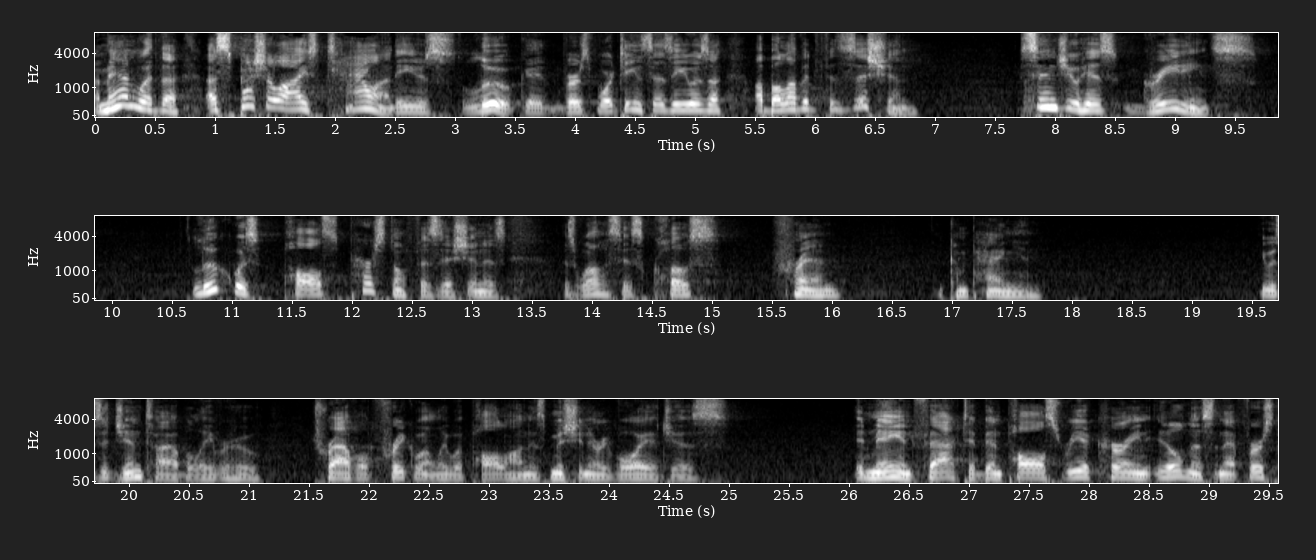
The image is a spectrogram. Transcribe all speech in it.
A man with a, a specialized talent. He was Luke. Eh, verse 14 says he was a, a beloved physician. Sends you his greetings. Luke was Paul's personal physician as, as well as his close friend and companion. He was a Gentile believer who traveled frequently with Paul on his missionary voyages. It may, in fact, have been Paul's reoccurring illness in that first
